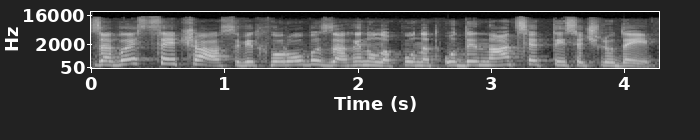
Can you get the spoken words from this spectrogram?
За весь цей час від хвороби загинуло понад 11 тисяч людей.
